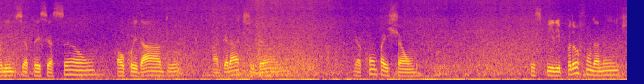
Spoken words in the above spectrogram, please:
unindo-se a apreciação, ao cuidado, a gratidão e a compaixão. Respire profundamente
